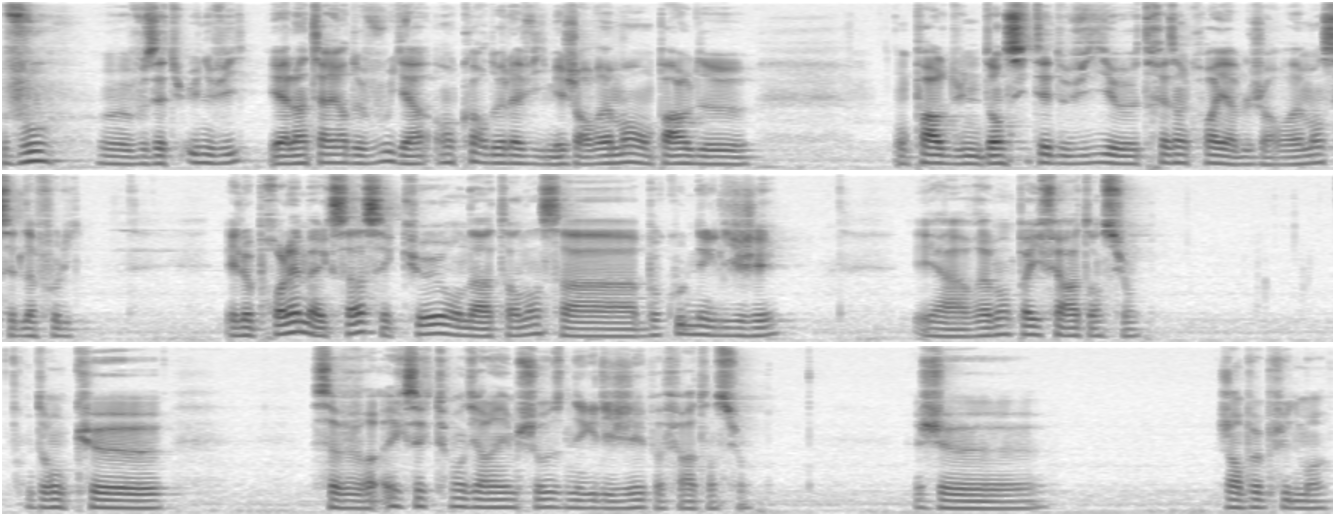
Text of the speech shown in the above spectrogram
Vous, vous êtes une vie, et à l'intérieur de vous, il y a encore de la vie. Mais genre, vraiment, on parle de on parle d'une densité de vie euh, très incroyable, genre vraiment c'est de la folie. Et le problème avec ça, c'est que on a tendance à beaucoup le négliger et à vraiment pas y faire attention. Donc euh, ça veut exactement dire la même chose, négliger, pas faire attention. Je j'en peux plus de moi.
